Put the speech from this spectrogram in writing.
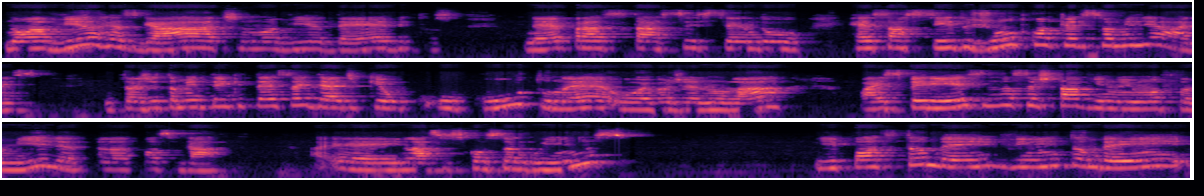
Não havia resgate, não havia débitos né, para estar se sendo ressarcido junto com aqueles familiares. Então a gente também tem que ter essa ideia de que o, o culto, né, o evangelho no lar, a experiência de você estar vindo em uma família, ela pode dar é, em laços consanguíneos e pode também vir também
